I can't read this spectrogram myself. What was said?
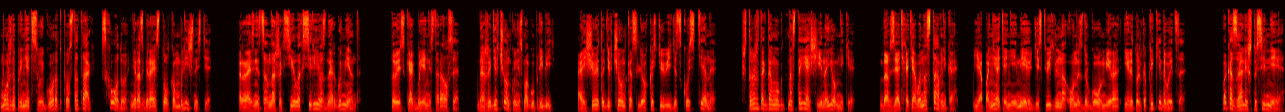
можно принять в свой город просто так, сходу, не разбираясь толком в личности? Разница в наших силах — серьезный аргумент. То есть, как бы я ни старался, даже девчонку не смогу прибить. А еще эта девчонка с легкостью видит сквозь стены. Что же тогда могут настоящие наемники? Да взять хотя бы наставника. Я понятия не имею, действительно он из другого мира или только прикидывается. Показали, что сильнее.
